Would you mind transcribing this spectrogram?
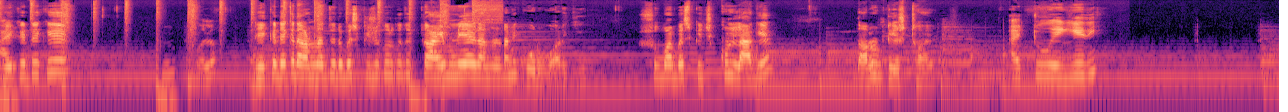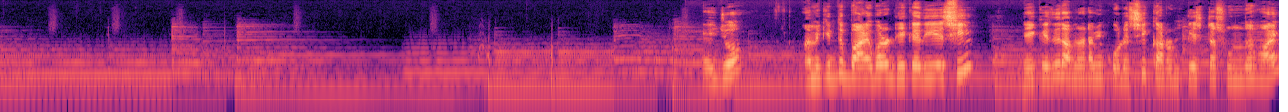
ঢেকে ঢেকে বলো। ঢেকে ঢেকে রান্নার জন্য বেশ কিছুক্ষণ কিন্তু টাইম নিয়ে রান্নাটা আমি করব আর কি। সময় বেশ কিছুক্ষণ লাগে, দারুণ টেস্ট হয়। আর একটু এগিয়ে দিই। এই যে, আমি কিন্তু বারে বারে ঢেকে দিয়েছি। ঢেকে দিয়ে রান্নাটা আমি করেছি কারণ টেস্টটা সুন্দর হয়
